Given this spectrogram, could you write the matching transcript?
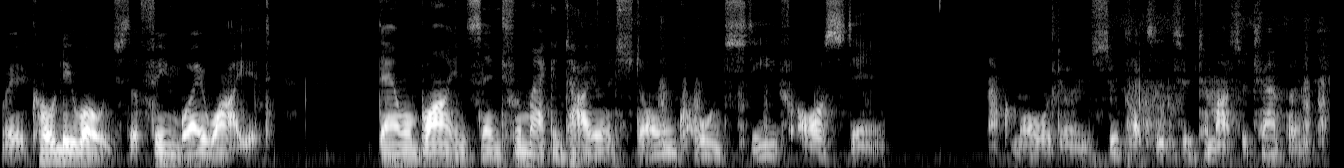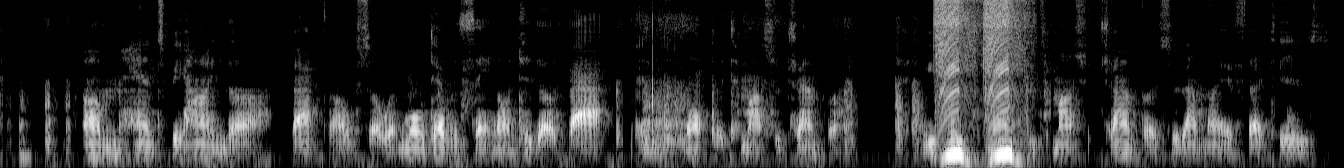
With Cody Rhodes, The Fiend Bray Wyatt, Daniel Bryan, Central McIntyre, and Stone Cold Steve Austin. Nakamura doing suplexes to Tommaso Ciampa, um, hands behind the back also, with more devastating onto the back and the neck of Tommaso Ciampa. We face to Tommaso Ciampa, so that might affect his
